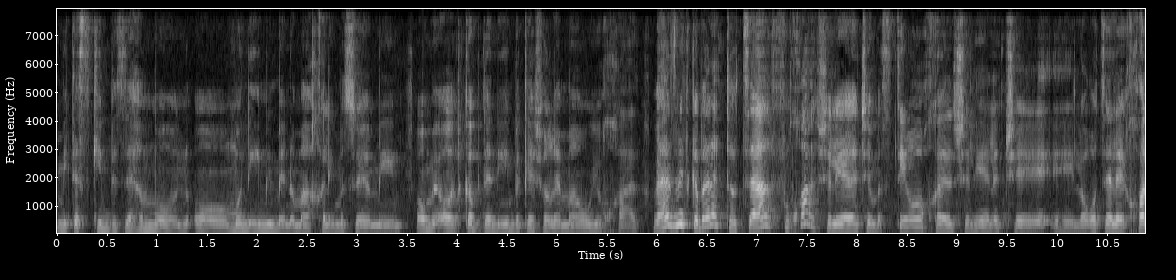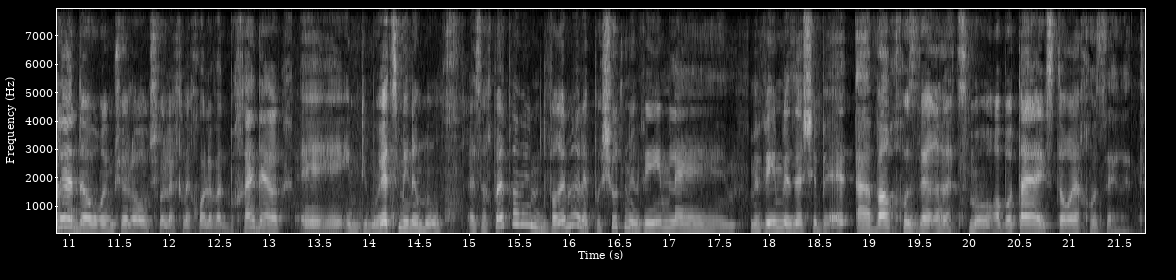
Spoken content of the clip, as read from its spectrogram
מתעסקים בזה המון, או מונעים ממנו מאכלים מסוימים, או מאוד קפדניים בקשר למה הוא יאכל. ואז מתקבלת תוצאה הפוכה של ילד שמסתיר אוכל, של ילד שלא רוצה לאכול ליד ההורים שלו, שהולך לאכול לבד בחדר, אה, עם דימוי עצמי נמוך. אז הרבה פעמים הדברים האלה פשוט מביאים, ל... מביאים לזה שהעבר חוזר על עצמו, רבותיי, ההיסטוריה חוזרת.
